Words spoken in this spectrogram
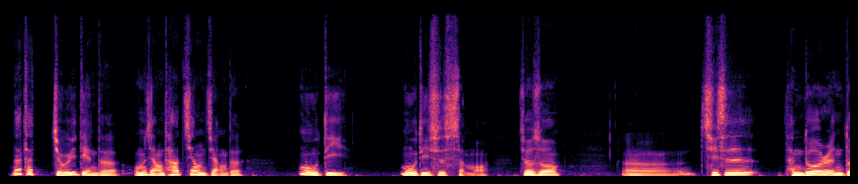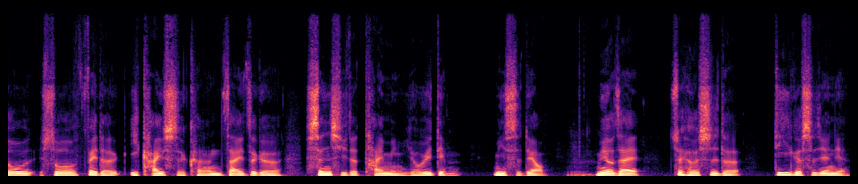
那它久一点的，我们讲他这样讲的目的，目的是什么？就是说，呃，其实。很多人都说，费德一开始可能在这个升息的 timing 有一点 miss 掉，没有在最合适的第一个时间点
